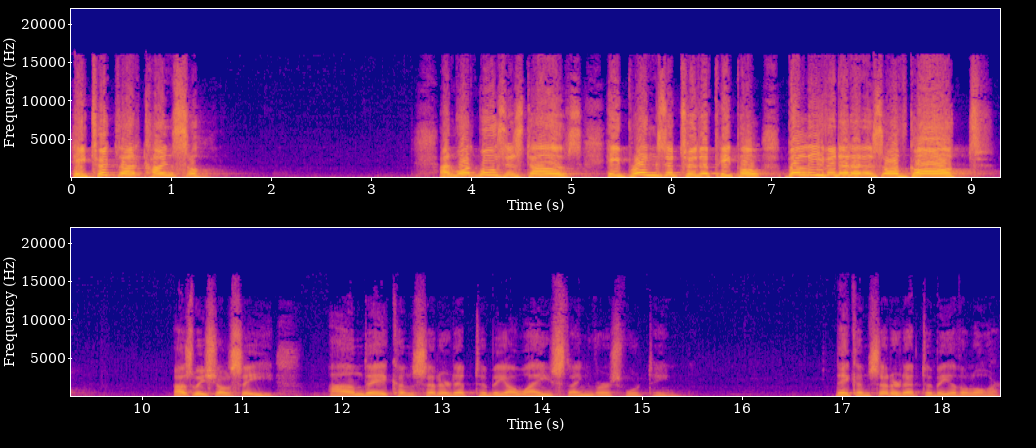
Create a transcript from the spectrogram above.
He took that counsel. And what Moses does, he brings it to the people, believing that it is of God, as we shall see. And they considered it to be a wise thing, verse 14. They considered it to be of the Lord.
